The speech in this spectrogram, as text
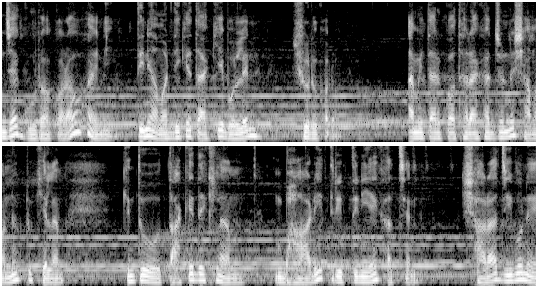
যা গুঁড়ো করাও হয়নি। তিনি আমার দিকে তাকিয়ে বললেন, শুরু করো। আমি তার কথা রাখার জন্য সামান্য একটু খেলাম, কিন্তু তাকে দেখলাম ভারী তৃপ্তি নিয়ে খাচ্ছেন। সারা জীবনে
